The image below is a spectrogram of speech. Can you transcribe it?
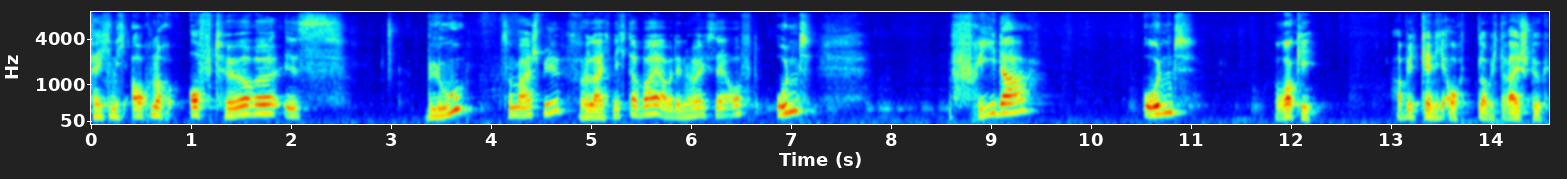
Welchen ich auch noch oft höre, ist Blue zum Beispiel. Vielleicht nicht dabei, aber den höre ich sehr oft. Und Frieda und Rocky. Habe ich, kenne ich auch, glaube ich, drei Stück.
